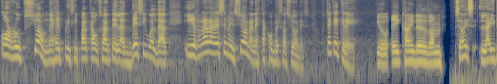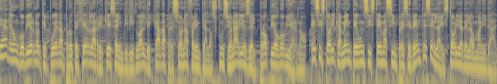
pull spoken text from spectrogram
corrupción es el principal causante de la desigualdad y rara vez se menciona en estas conversaciones. ¿Usted qué cree? Um, ¿Sabes? La idea de un gobierno que pueda proteger la riqueza individual de cada persona frente a los funcionarios del propio gobierno es históricamente un sistema sin precedentes en la historia de la humanidad.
